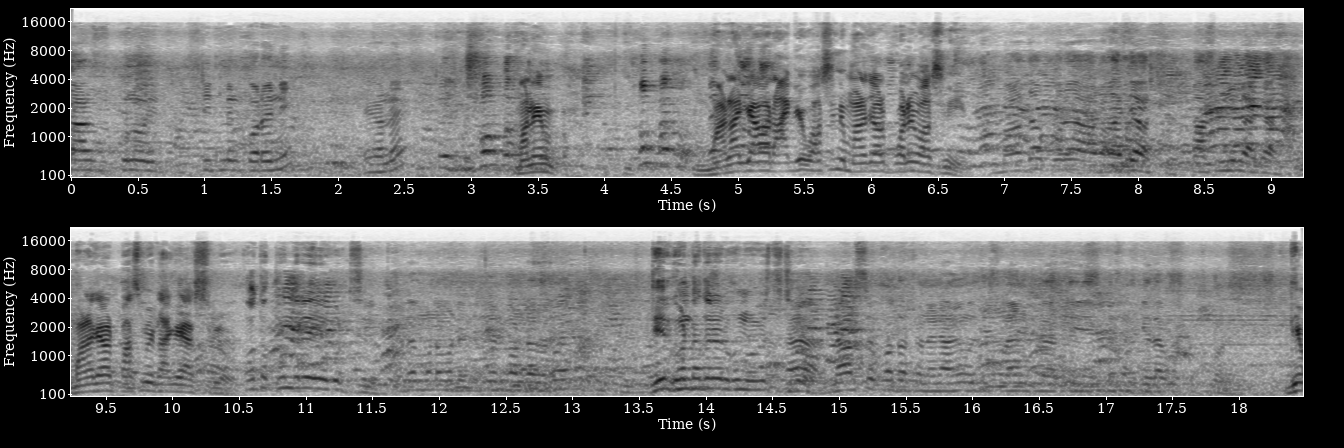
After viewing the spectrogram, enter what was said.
নার্স কোনো ট্রিটমেন্ট করেনি এখানে। মানে মারা যাওয়ার আগেও আসেনি মারা যাওয়ার পরেও আসেনি। মারা যাওয়ার পরে আগে আসছে পাঁচ মিনিট আগে আসছে। মারা যাওয়ার পাঁচ মিনিট আগে আসছিল। কতক্ষণ ধরে ইয়ে করছিল ওটা মোটামুটি দেড় ঘণ্টা ধরে। দেড় ঘণ্টা ধরে এরকম হ্যাঁ নার্সের কথা শোনেন আমি বলছি স্লাইন খোলাতে পেশেন্টকে দেখো করে দিয়ে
